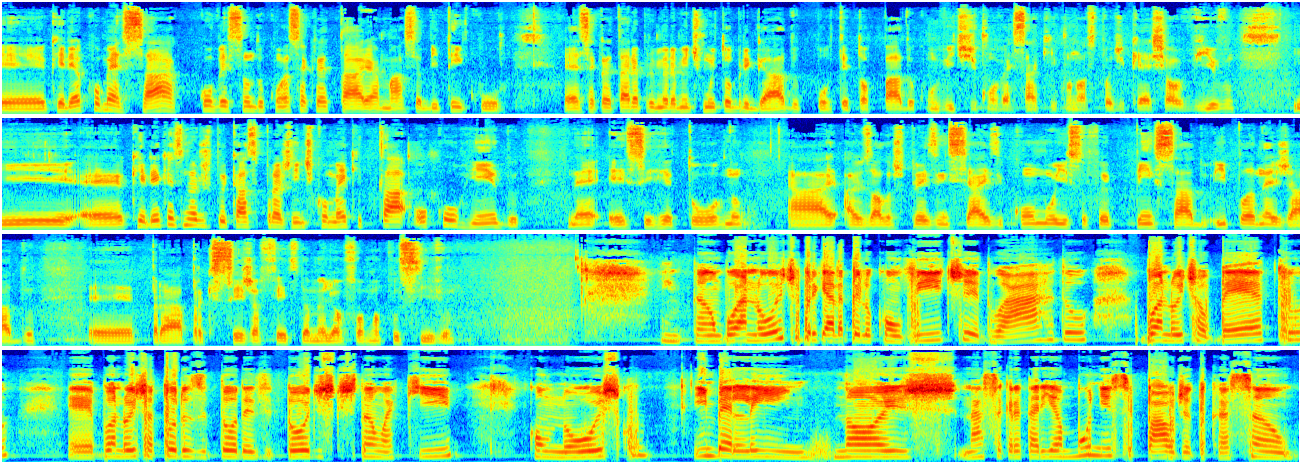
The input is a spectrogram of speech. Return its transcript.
É, eu queria começar conversando com a secretária Márcia Bittencourt. É, secretária, primeiramente, muito obrigado por ter topado o convite de conversar aqui com o nosso podcast ao vivo. E é, eu queria que a senhora explicasse para a gente como é que está ocorrendo né, esse retorno às aulas presenciais e como isso foi pensado e planejado é, para que seja feito da melhor forma possível. Então, boa noite, obrigada pelo convite, Eduardo. Boa noite, Alberto. É, boa noite a todos e todas e todos que estão aqui conosco. Em Belém, nós, na Secretaria Municipal de Educação,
